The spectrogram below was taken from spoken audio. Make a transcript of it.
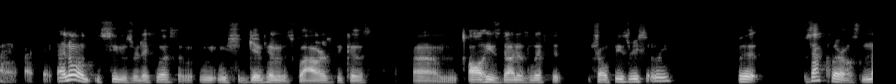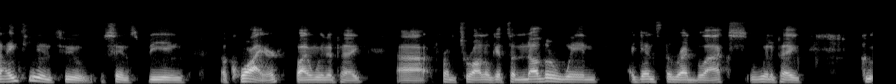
I, I, know it seems ridiculous that we, we should give him his flowers because um, all he's done is lifted trophies recently. But Zach Collaros, 19 and 2 since being acquired by Winnipeg uh, from Toronto, gets another win against the Red Blacks. Winnipeg g-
